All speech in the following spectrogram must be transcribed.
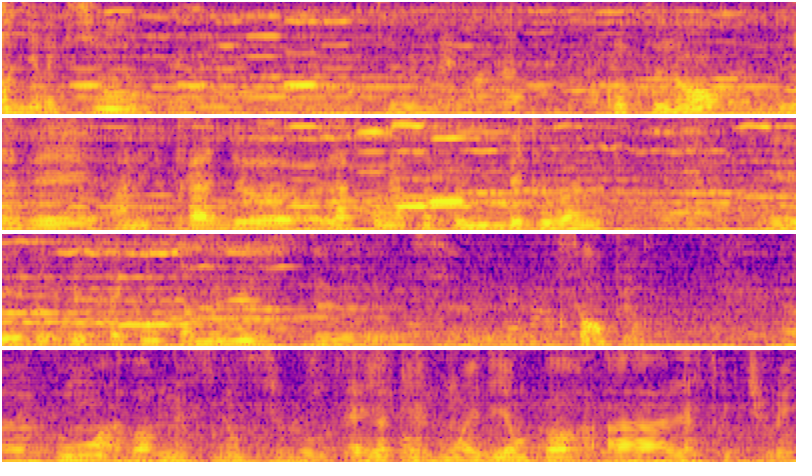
en direction du contenant, vous avez un extrait de la première symphonie de Beethoven. Et donc les fréquences harmonieuses de ce sample euh, vont avoir une incidence sur l'eau, c'est-à-dire qu'elles vont aider encore à la structurer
